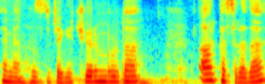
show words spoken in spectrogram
Hemen hızlıca geçiyorum burada. Arka sırada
